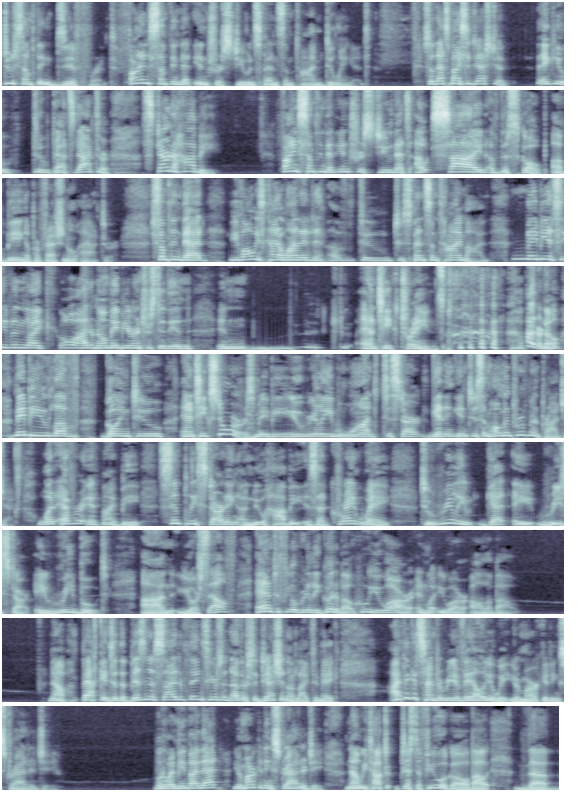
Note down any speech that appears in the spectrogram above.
do something different. Find something that interests you and spend some time doing it. So that's my suggestion. Thank you to Pat's Doctor. Start a hobby. Find something that interests you that's outside of the scope of being a professional actor. Something that you've always kind of wanted to to spend some time on. Maybe it's even like, oh, I don't know, maybe you're interested in in antique trains. I don't know. Maybe you love going to antique stores. Maybe you really want to start getting into some home improvement projects. Whatever it might be, simply starting a new hobby is a great way to really get a restart, a reboot on yourself, and to feel really good about who you are and what you are all about. Now, back into the business side of things, here's another suggestion I'd like to make. I think it's time to reevaluate your marketing strategy. What do I mean by that? Your marketing strategy. Now, we talked just a few ago about the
